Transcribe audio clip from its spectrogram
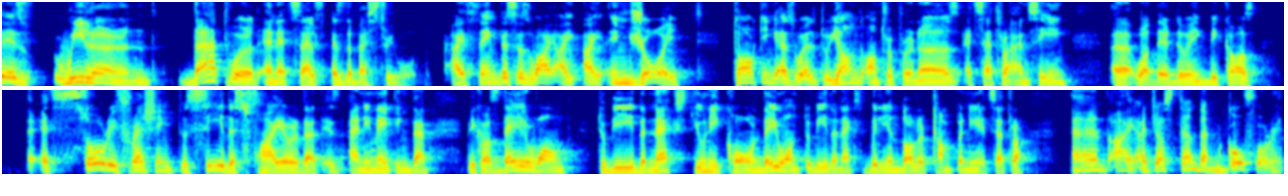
is, we learned, that word in itself is the best reward. I think this is why I, I enjoy talking as well to young entrepreneurs, etc., and seeing uh, what they're doing because it's so refreshing to see this fire that is animating them because they want to be the next unicorn, they want to be the next billion dollar company, etc. And I, I, just tell them, go for it.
